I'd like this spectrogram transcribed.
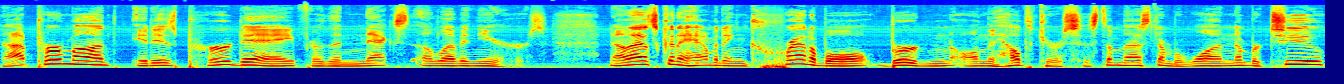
Not per month, it is per day for the next 11 years. Now, that's going to have an incredible burden on the healthcare system. That's number one. Number two,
